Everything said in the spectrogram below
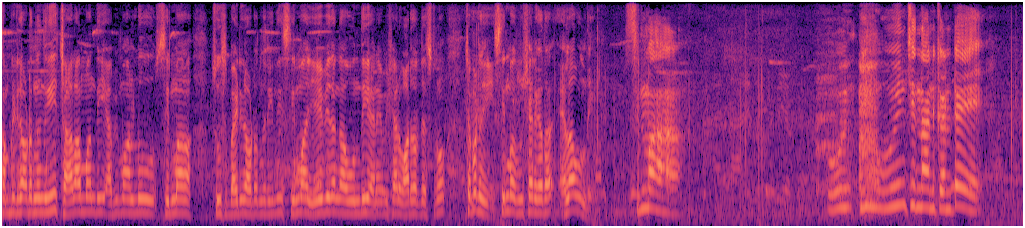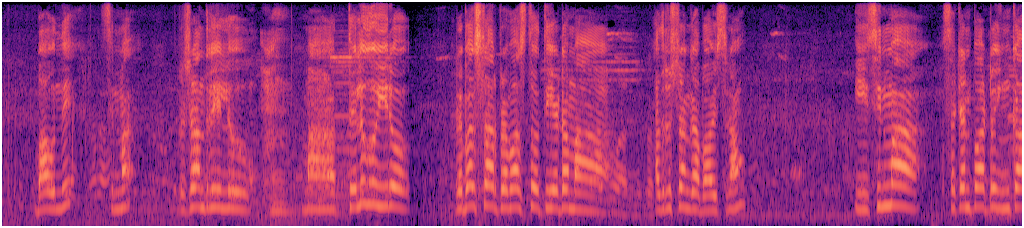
కంప్లీట్ కావడం జరిగింది. చాలామంది అభిమానులు సినిమా చూసి బయటకు రావడం జరిగింది. సినిమా ఏ విధంగా ఉంది అనే విషయాలు వార్త చేస్తున్నాం. చెప్పండి సినిమా చూశారు కదా ఎలా ఉంది? సినిమా ఊహించిన దానికంటే బాగుంది సినిమా. ప్రశాంత్ లీలు మా తెలుగు హీరో రెబల్ స్టార్ ప్రభాస్తో తీయటం మా అదృష్టంగా భావిస్తున్నాం. ఈ సినిమా సెకండ్ పార్ట్ ఇంకా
